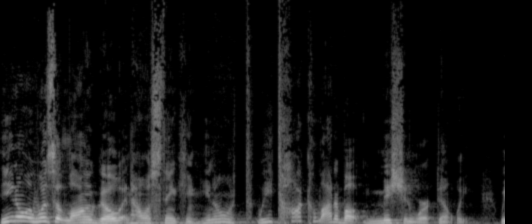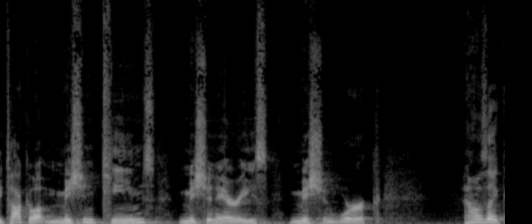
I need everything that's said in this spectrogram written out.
You know, it wasn't long ago, and I was thinking, you know, we talk a lot about mission work, don't we? We talk about mission teams, missionaries, mission work. And I was like,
